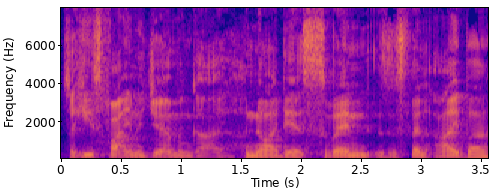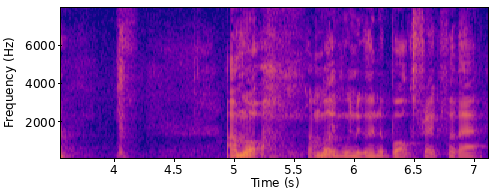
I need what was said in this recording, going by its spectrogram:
So he's fighting a German guy. No idea. Sven is it Sven Iber? I'm not. I'm not even going to go to BoxRec for that.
